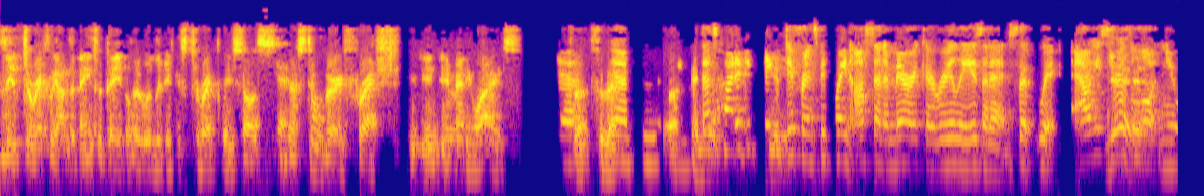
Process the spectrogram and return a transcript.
lived directly underneath the people who were living this directly. So it's, you know, still very fresh in, in many ways Yeah. for, for them. Yeah, absolutely. That's quite a big yeah. difference between us and America, really, isn't it? That we're, our history is Yeah. a lot newer.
